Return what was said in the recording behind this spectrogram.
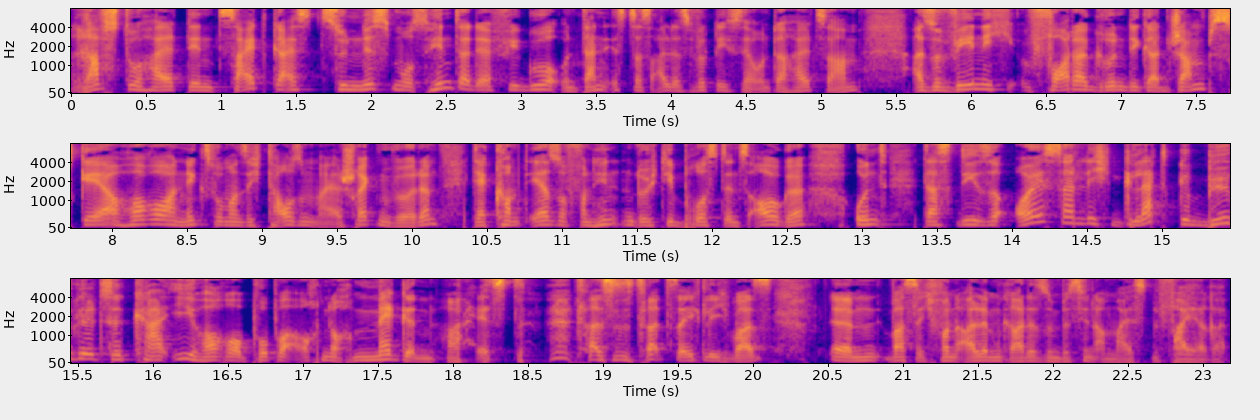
raffst du halt den Zeitgeist-Zynismus hinter der Figur und dann ist das alles wirklich sehr unterhaltsam. Also wenig vordergründiger Jumpscare-Horror, nix, wo man sich tausendmal erschrecken würde. Der kommt eher so von hinten durch die Brust ins Auge und dass diese äußerlich glatt gebügelte KI-Horrorpuppe auch noch Megan heißt, das ist tatsächlich was, ähm, was ich von allem gerade so ein bisschen am meisten feiere.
